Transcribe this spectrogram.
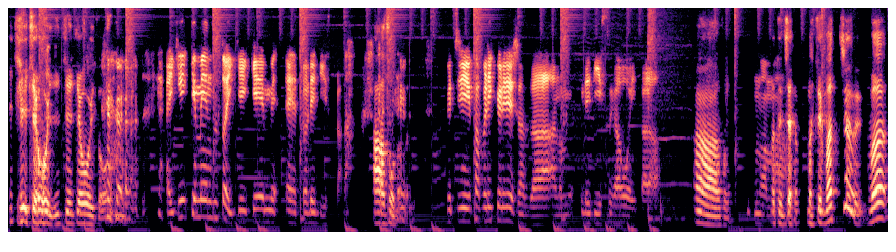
た。イケイケ多い、イケイケ多いぞ。あイケイケメンズとイケイケメ、えっとレディースかな。ああ、そうなんだ。うちパブリックリレーションズはあのレディースが多いから、ああ、そう。まあまあ待って、じゃあ、待って、まっちゃんは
